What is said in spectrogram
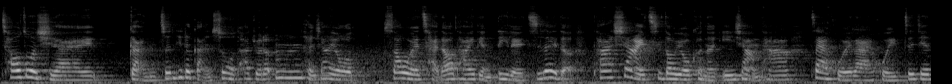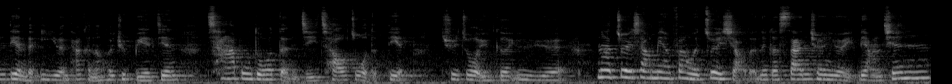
操作起来感整体的感受，他觉得嗯很像有稍微踩到他一点地雷之类的，他下一次都有可能影响他再回来回这间店的意愿，他可能会去别间差不多等级操作的店。去做一个预约，那最上面范围最小的那个三千元、两千，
